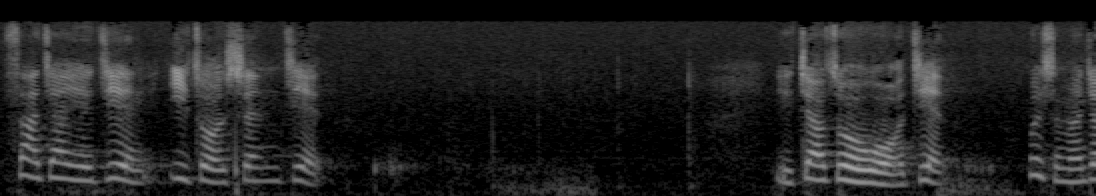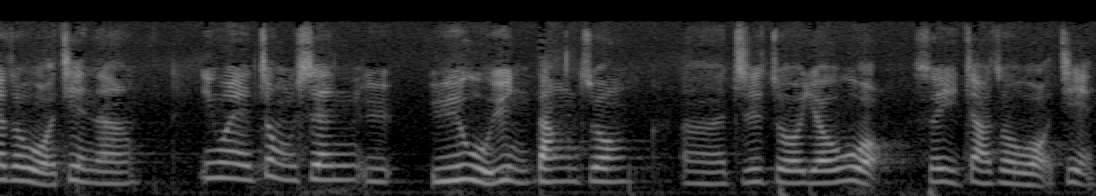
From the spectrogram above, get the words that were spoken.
萨迦耶见译作身见，也叫做我见。为什么叫做我见呢？因为众生于于五蕴当中，呃，执着有我，所以叫做我见。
